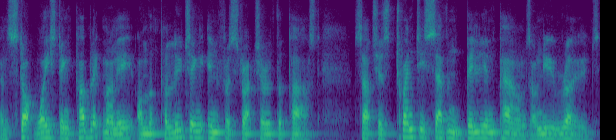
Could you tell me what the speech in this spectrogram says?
and stop wasting public money on the polluting infrastructure of the past such as £27 billion on new roads,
